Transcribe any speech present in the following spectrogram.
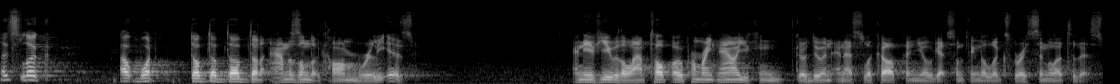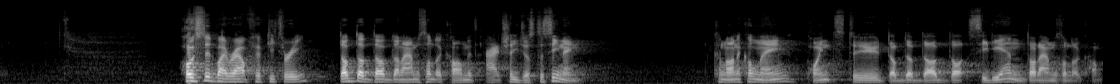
Let's look at what www.amazon.com really is. Any of you with a laptop open right now, you can go do an NS lookup and you'll get something that looks very similar to this. Hosted by Route 53, www.amazon.com is actually just a CNAME. Canonical name points to www.cdn.amazon.com.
